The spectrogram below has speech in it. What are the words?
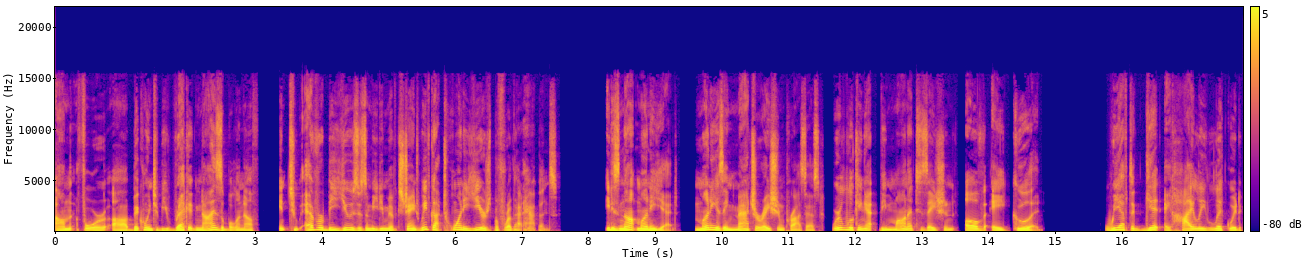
um, for uh, Bitcoin to be recognizable enough to ever be used as a medium of exchange. We've got 20 years before that happens. It is not money yet. Money is a maturation process. We're looking at the monetization of a good. We have to get a highly liquid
